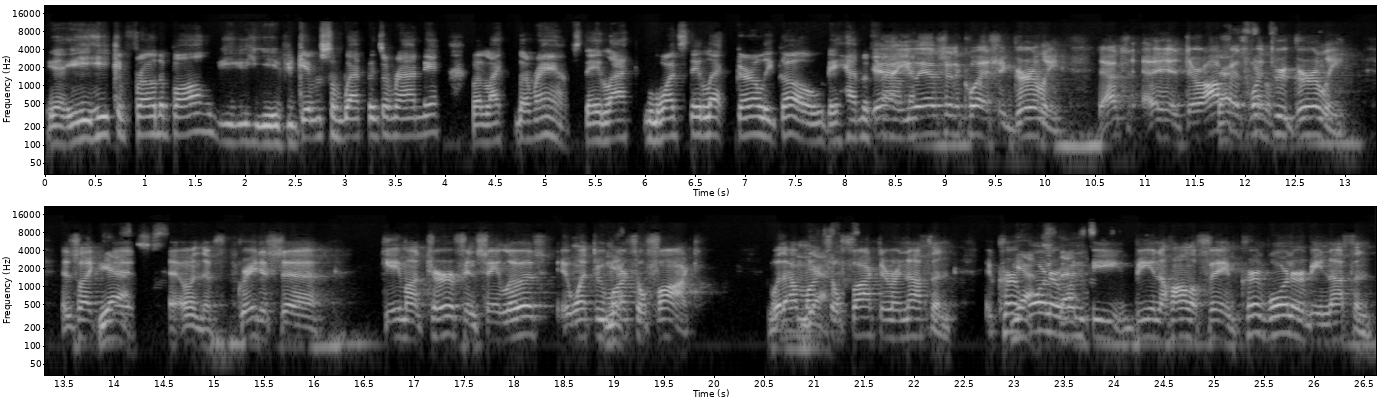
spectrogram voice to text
Yeah, he, he can throw the ball. He, he- if you give him some weapons around there, but like the Rams, they lack once they let Gurley go, they haven't Yeah, you that- answered the question. Gurley. That's uh, their offense went through Gurley. It's like Yes. uh, on the greatest uh, game on turf in St. Louis. It went through Yeah. Marshall Faulk. Without. Marshall Faulk, there were nothing. If Kurt Yes, Warner wouldn't be be in the Hall of Fame, Kurt Warner would be nothing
